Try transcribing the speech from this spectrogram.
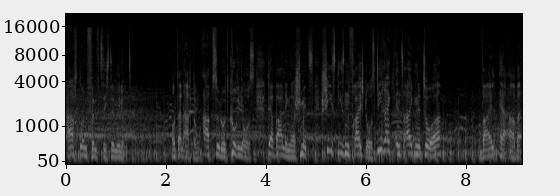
58. Minute. Und dann Achtung, absolut kurios. Der Balinger Schmitz schießt diesen Freistoß direkt ins eigene Tor. Weil er aber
